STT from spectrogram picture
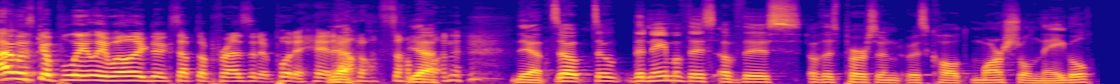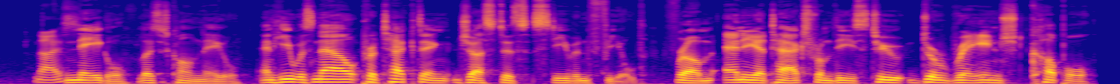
I was completely willing to accept the president put a hit out on someone. Yeah. yeah. So so the name of this of this of this person was called Marshall Neagle. Nice. Neagle. Let's just call him Neagle. And he was now protecting Justice Stephen Field from any attacks from these two deranged couple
